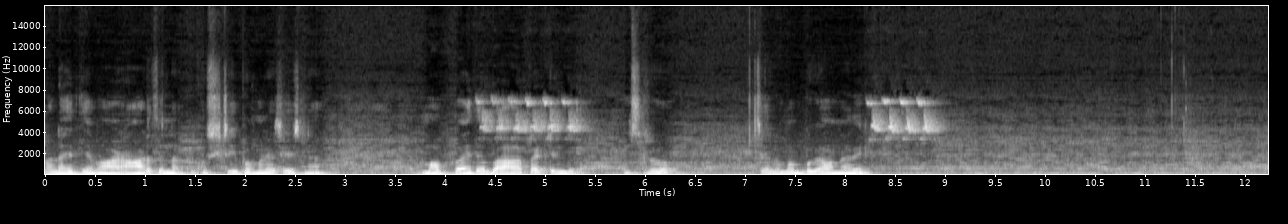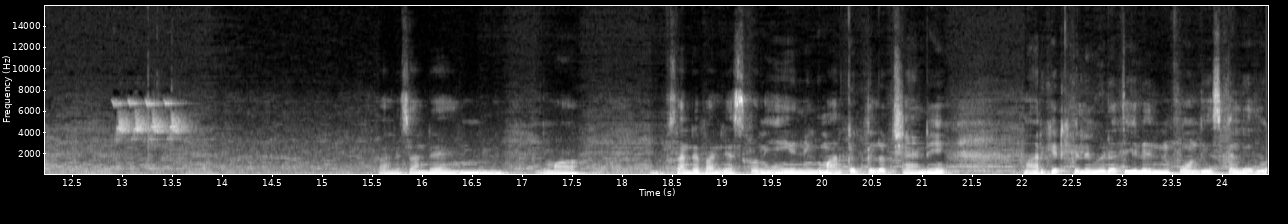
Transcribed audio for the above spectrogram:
వాళ్ళైతే ఆడుతున్నారు కుస్తీ బొమ్మలు చేసిన మబ్బు అయితే బాగా పట్టింది అసలు. చాలా మబ్బుగా ఉన్నది. అన్ని సండే మా సండే పని చేసుకొని ఈవినింగ్ మార్కెట్కి వెళ్ళి వచ్చాయండి మార్కెట్కి వెళ్ళి వీడియో తీయలేదు నేను ఫోన్ తీసుకెళ్ళలేదు.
